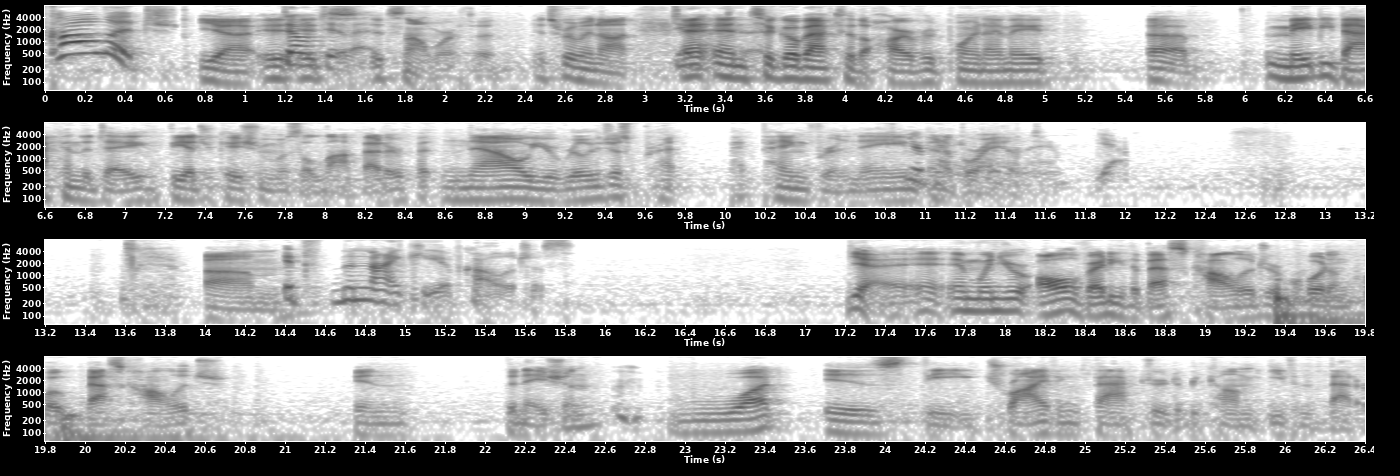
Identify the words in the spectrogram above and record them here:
college. Yeah, it, Don't do it's it. it's not worth it. It's really not. Do and not do and to go back to the Harvard point I made, uh, maybe back in the day the education was a lot better, but now you're really just pre- paying for a name You're and a paying for the brand. name. Yeah, Um, it's the Nike of colleges. yeah, and, and when you're already the best college or quote unquote best college in the nation, Mm-hmm. what is the driving factor to become even better?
